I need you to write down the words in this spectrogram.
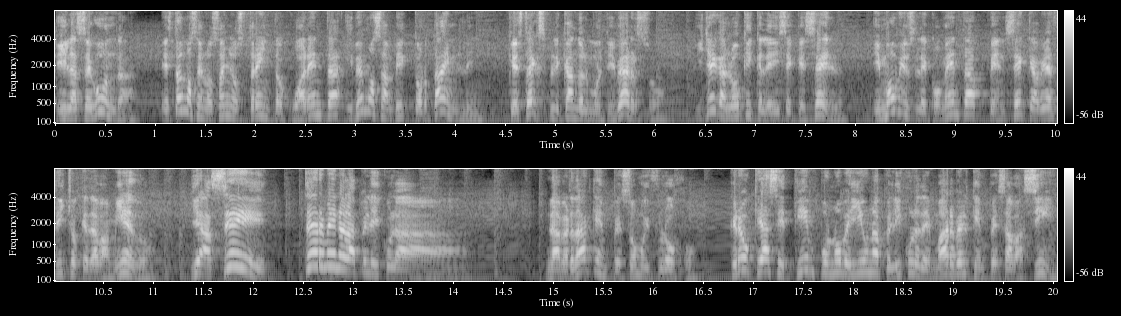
Y la segunda, estamos en los años 30 o 40 y vemos a Victor Timely, que está explicando el multiverso, y llega Loki que le dice que es él, y Mobius le comenta, pensé que habías dicho que daba miedo. Y así, termina la película. La verdad que empezó muy flojo. Creo que hace tiempo no veía una película de Marvel que empezaba así.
